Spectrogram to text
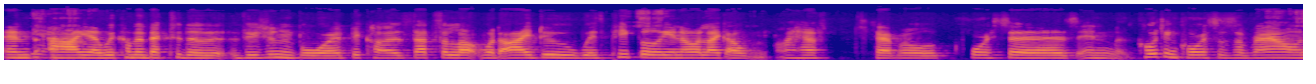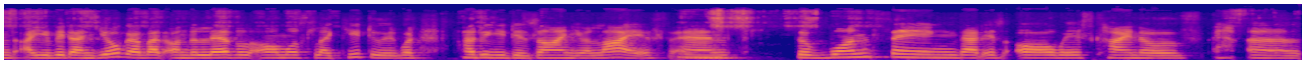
and yeah. Uh, yeah we're coming back to the vision board because that's a lot what i do with people you know like i, I have several courses and coaching courses around Ayurveda and yoga, but on the level almost like you do it. What, how do you design your life? Mm-hmm. And the one thing that is always kind of, uh,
